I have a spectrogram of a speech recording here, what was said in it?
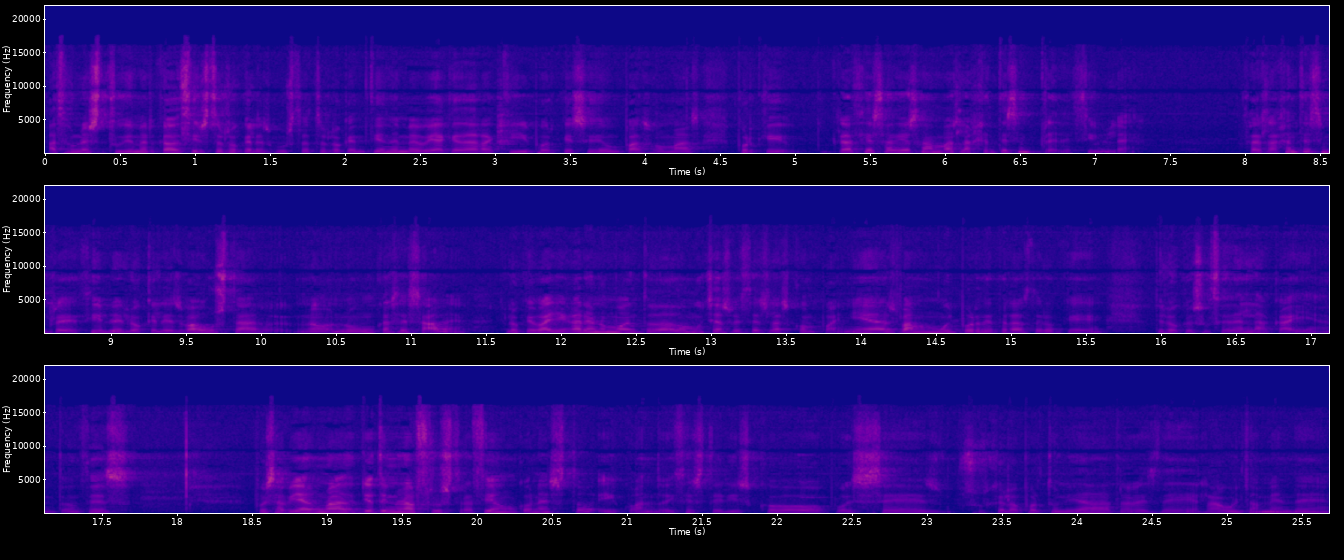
hacer un estudio de mercado, decir esto es lo que les gusta, esto es lo que entienden, me voy a quedar aquí porque soy un paso más. Porque gracias a Dios, además, la gente es impredecible. O sea, la gente es impredecible, lo que les va a gustar no, nunca se sabe. Lo que va a llegar en un momento dado, muchas veces las compañías van muy por detrás de lo que, de lo que sucede en la calle. Entonces, pues había una, yo tenía una frustración con esto y cuando hice este disco, pues eh, surgió la oportunidad a través de Raúl también. De,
